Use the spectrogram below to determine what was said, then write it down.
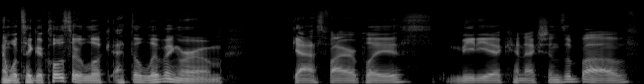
And we'll take a closer look at the living room. Gas fireplace, media connections above,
